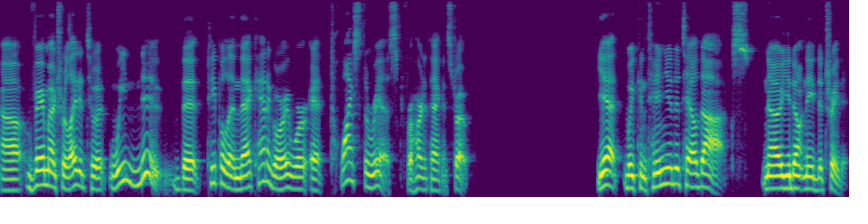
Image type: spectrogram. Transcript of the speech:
uh, very much related to it, we knew that people in that category were at twice the risk for heart attack and stroke. Yet we continue to tell docs, no, you don't need to treat it.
